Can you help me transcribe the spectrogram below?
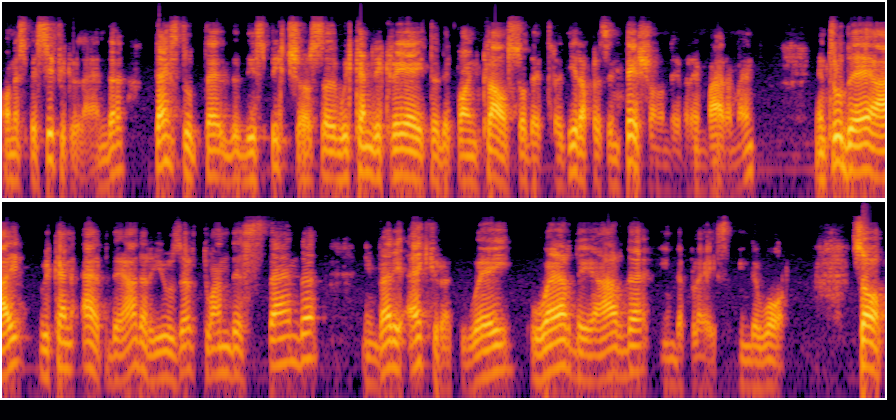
on a specific land. Thanks to these pictures, uh, we can recreate the point cloud, so the 3D representation of the environment. And through the AI, we can help the other user to understand in very accurate way where they are in the place in the world So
